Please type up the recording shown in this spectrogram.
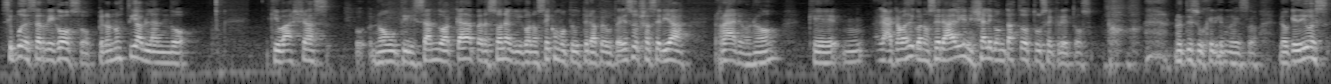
sí puede ser riesgoso, pero no estoy hablando que vayas no utilizando a cada persona que conoces como tu terapeuta. Eso ya sería raro, ¿no? Que mm, acabas de conocer a alguien y ya le contás todos tus secretos. no estoy sugiriendo eso. Lo que digo es,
